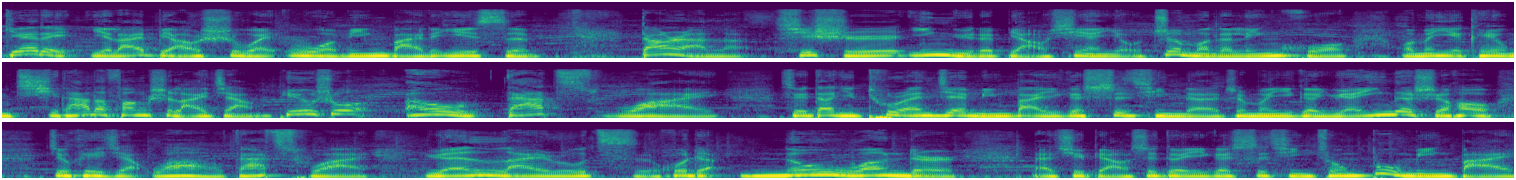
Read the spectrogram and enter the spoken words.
get it 也来表示为我明白的意思。当然了，其实英语的表现有这么的灵活，我们也可以用其他的方式来讲，比如说 Oh that's why。所以当你突然间明白一个事情的这么一个原因的时候，就可以讲 Wow that's why，原来如此，或者 No wonder 来去表示对一个事情从不明白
